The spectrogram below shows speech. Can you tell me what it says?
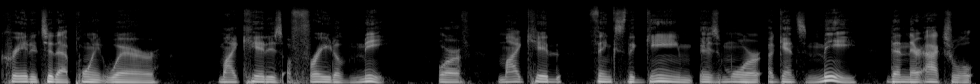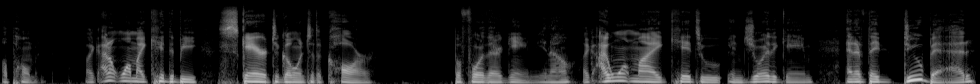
create it to that point where my kid is afraid of me or if my kid thinks the game is more against me than their actual opponent. Like I don't want my kid to be scared to go into the car before their game, you know? Like I want my kid to enjoy the game and if they do bad,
